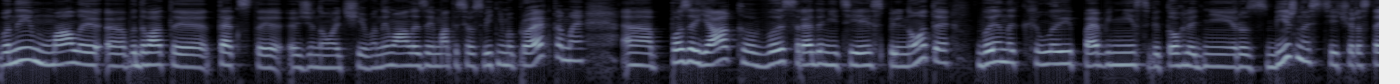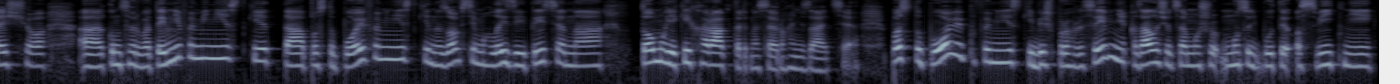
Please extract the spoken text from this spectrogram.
Вони мали е, видавати тексти жіночі, вони мали займатися освітніми проектами. Е, в всередині цієї спільноти виникли певні світоглядні розбіжності через те, що е, консервативні феміністки та поступові феміністки не зовсім могли зійтися на тому, який характер несе організація. Поступові феміністки, більш прогресивні, казали, що це мусить бути освітній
